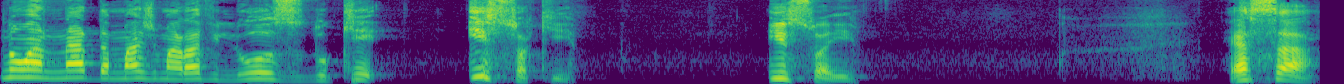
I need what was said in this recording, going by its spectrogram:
Não há nada mais maravilhoso do que isso aqui. Isso aí. Essa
